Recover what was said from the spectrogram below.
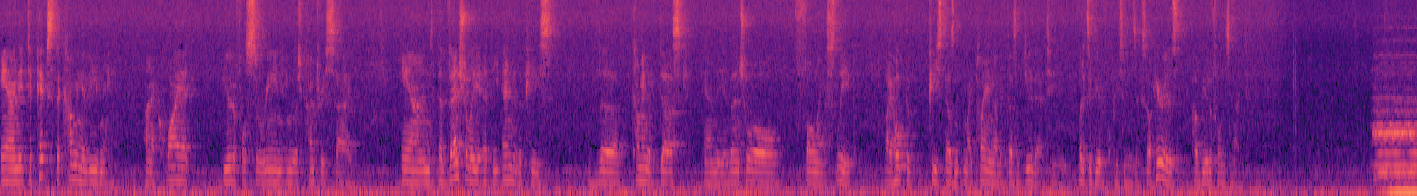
And it depicts the coming of evening on a quiet, beautiful, serene English countryside. And eventually, at the end of the piece, the coming of dusk and the eventual falling asleep. I hope the piece doesn't, my playing of it doesn't do that to you, but it's a beautiful piece of music. So here is How Beautiful is Night.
